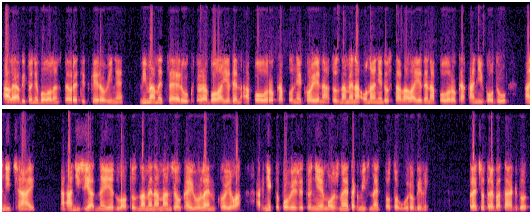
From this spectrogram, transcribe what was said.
Ale aby to nebolo len v teoretickej rovine, my máme dceru, ktorá bola 1,5 roka plne kojená. To znamená, ona nedostávala 1,5 roka ani vodu, ani čaj ani žiadne jedlo. To znamená, manželka ju len kojila. Ak niekto povie, že to nie je možné, tak my sme toto urobili. Prečo treba tak do,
